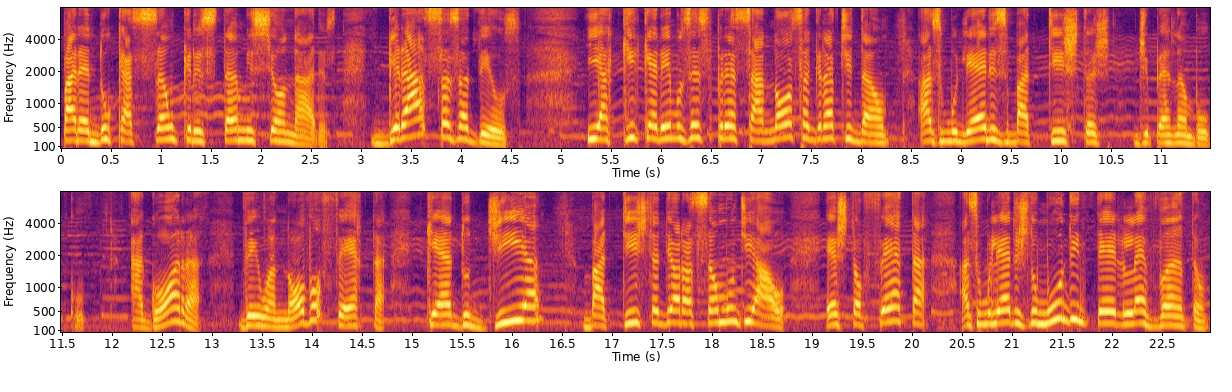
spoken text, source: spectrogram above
para educação cristã missionárias. Graças a Deus. E aqui queremos expressar nossa gratidão às mulheres batistas de Pernambuco. Agora vem uma nova oferta, que é do Dia Batista de Oração Mundial. Esta oferta as mulheres do mundo inteiro levantam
